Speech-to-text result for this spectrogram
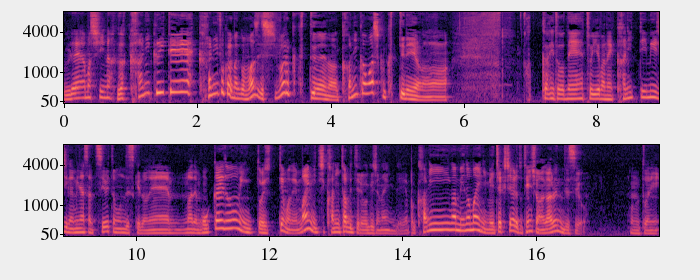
羨ましいな。うわカニ食いてーカニとかなんかマジでしばらく食ってないな。カニかましく食ってねえよな。海道ねといえばねカニってイメージが皆さん強いと思うんですけどね。まあでも北海道民としてもね毎日カニ食べてるわけじゃないんでやっぱカニが目の前にめちゃくちゃあるとテンション上がるんですよ。本当に。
